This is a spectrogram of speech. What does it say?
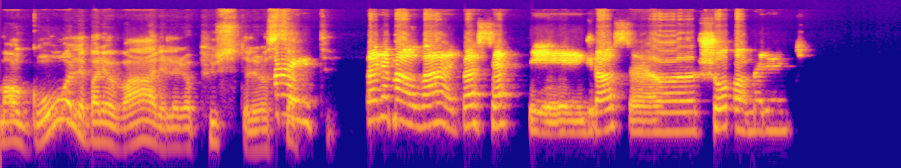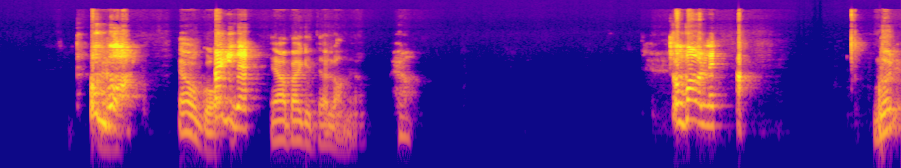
Med å gå, eller bare å være, eller å puste, eller å sitte? Bare med å være, bare sitte i gresset og se meg rundt. Og gå. Ja, og gå. Begge deler. Ja, begge delene, ja. Og alene. Når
